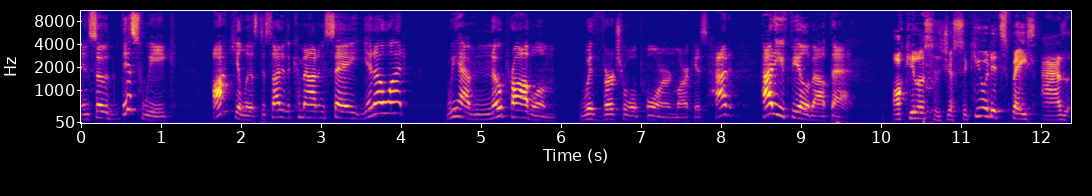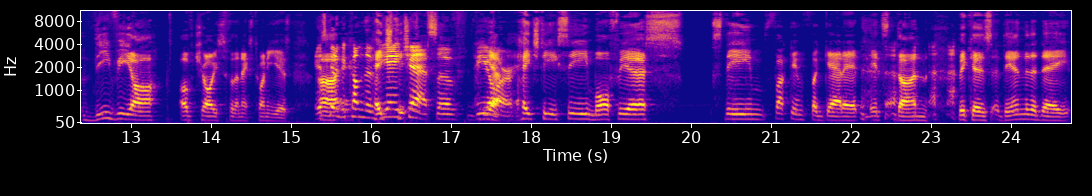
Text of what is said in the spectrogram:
And so this week, Oculus decided to come out and say, "You know what? We have no problem with virtual porn." Marcus, how do, how do you feel about that? Oculus has just secured its space as the VR of choice for the next 20 years. It's Uh, going to become the HT VHS of VR. Yeah, HTC, Morpheus, Steam, fucking forget it. It's done. because at the end of the day,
